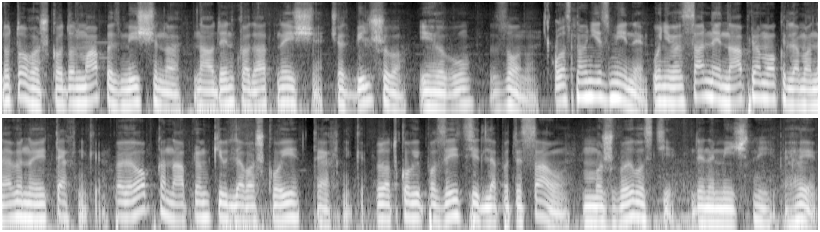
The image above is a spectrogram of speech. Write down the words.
до того ж кордон мапи зміщено на один квадрат нижче, що збільшило ігрову зону. Основні зміни: універсальний напрямок для маневреної техніки, переробка напрямків для важкої техніки, додаткові позиції для ПТСАУ, можливості динамічної гри.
